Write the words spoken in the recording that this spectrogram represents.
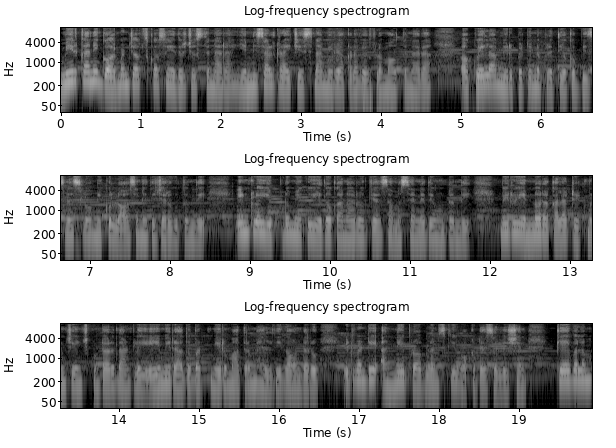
మీరు కానీ గవర్నమెంట్ జాబ్స్ కోసం ఎదురు చూస్తున్నారా? ఎన్నిసార్లు ట్రై చేసినా మీరు అక్కడ విఫలం అవుతున్నారా? ఒకవేళ మీరు పెట్టిన ప్రతి ఒక్క బిజినెస్లో మీకు లాస్ అనేది జరుగుతుంది. ఇంట్లో ఎప్పుడు మీకు ఏదో ఒక అనారోగ్య సమస్య అనేది ఉంటుంది. మీరు ఎన్నో రకాల ట్రీట్మెంట్ చేయించుకుంటారు. దాంట్లో ఏమీ రాదు. బట్ మీరు మాత్రం హెల్తీగా ఉండరు. ఇటువంటి అన్ని ప్రాబ్లమ్స్కి ఒకటే సొల్యూషన్. కేవలం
